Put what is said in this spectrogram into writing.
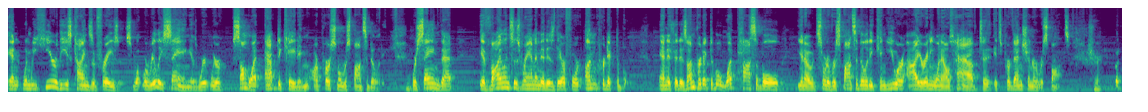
And when we hear these kinds of phrases, what we're really saying is we're, we're somewhat abdicating our personal responsibility. Mm-hmm. We're saying that if violence is random, it is therefore unpredictable. And if it is unpredictable, what possible you know, sort of responsibility can you or I or anyone else have to its prevention or response? Sure. But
